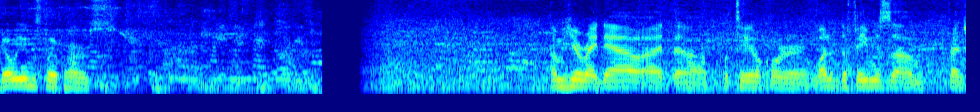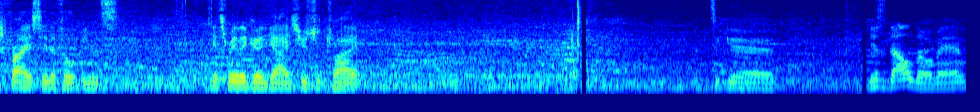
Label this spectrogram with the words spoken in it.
Alien slippers. I'm here right now at uh, Potato Corner, one of the famous um, French fries in the Philippines. It's really good, guys. You should try it. It's good. This is Daldo, man.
